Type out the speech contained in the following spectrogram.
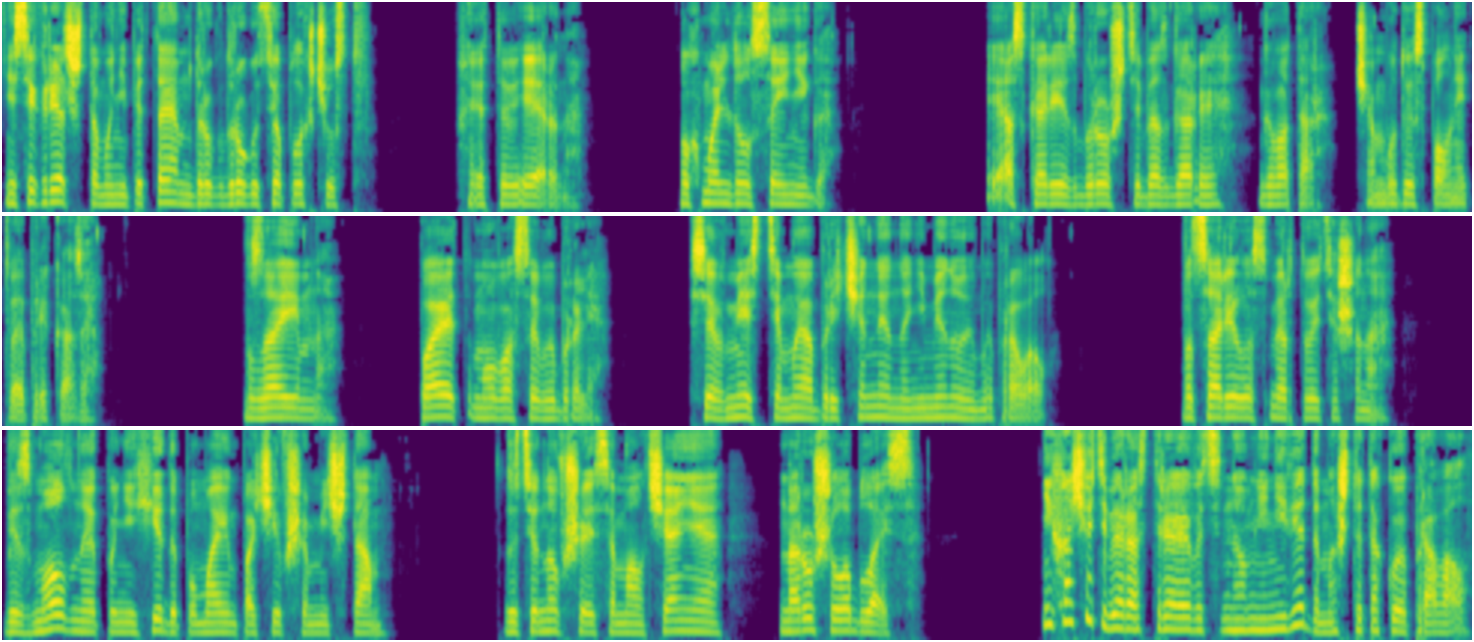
не секрет, что мы не питаем друг другу теплых чувств. Это верно. Ухмыльнулся Инига. Я скорее сброшу тебя с горы, Гаватар, чем буду исполнять твои приказы. Взаимно. Поэтому вас и выбрали. Все вместе мы обречены на неминуемый провал. Воцарилась мертвая тишина. Безмолвная панихида по моим почившим мечтам. Затянувшееся молчание нарушило Блайс. «Не хочу тебя расстраивать, но мне неведомо, что такое провал».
